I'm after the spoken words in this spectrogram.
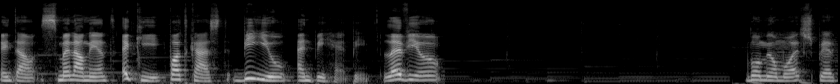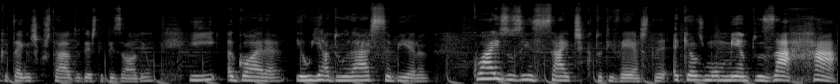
Então, semanalmente, aqui, podcast Be You and Be Happy. Love you! Bom, meu amor, espero que tenhas gostado deste episódio. E agora eu ia adorar saber quais os insights que tu tiveste, aqueles momentos ahá.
